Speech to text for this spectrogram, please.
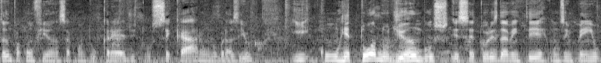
tanto a confiança quanto o crédito secaram no Brasil. E com o retorno de ambos, esses setores devem ter um desempenho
